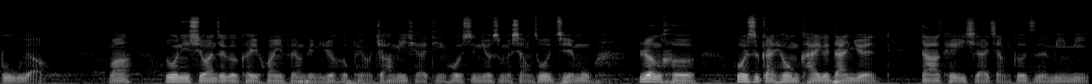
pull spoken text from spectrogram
不无聊吗？如果你喜欢这个，可以欢迎分享给你任何朋友，叫他们一起来听，或者是你有什么想做的节目，任何，或者是改天我们开一个单元，大家可以一起来讲各自的秘密，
